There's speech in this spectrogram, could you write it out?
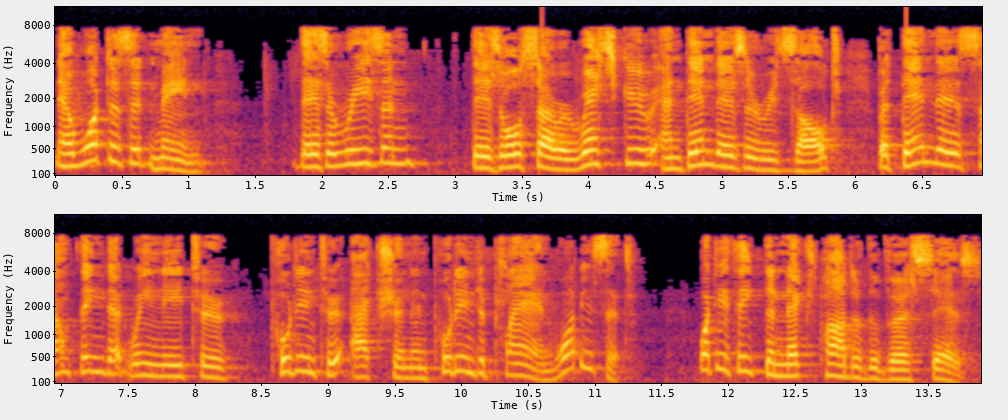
Now, what does it mean? There's a reason, there's also a rescue, and then there's a result, but then there's something that we need to put into action and put into plan. What is it? What do you think the next part of the verse says?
